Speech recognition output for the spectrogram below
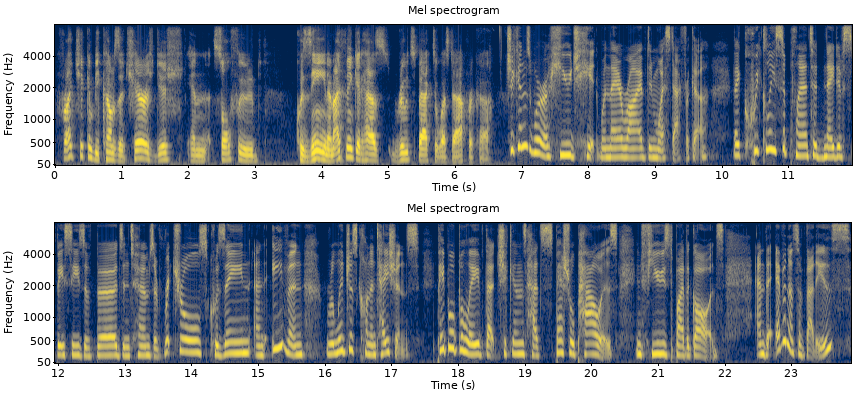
fried chicken becomes a cherished dish in soul food cuisine, and I think it has roots back to West Africa. Chickens were a huge hit when they arrived in West Africa. They quickly supplanted native species of birds in terms of rituals, cuisine, and even religious connotations. People believed that chickens had special powers infused by the gods, and the evidence of that is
